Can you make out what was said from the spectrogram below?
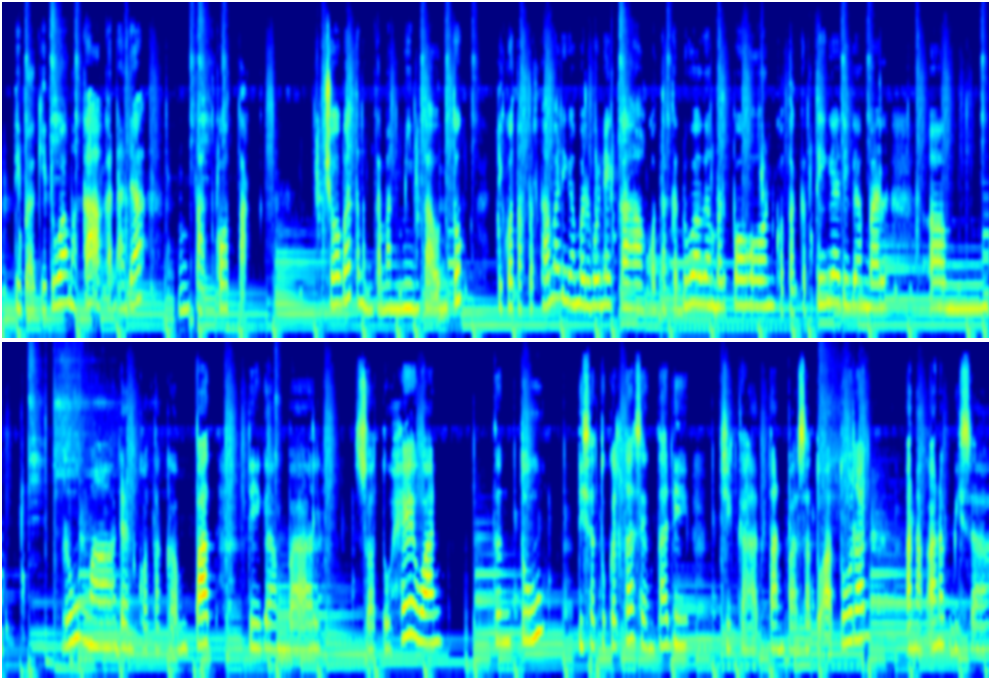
Dibagi dua maka akan ada empat kotak. Coba teman-teman minta untuk di kotak pertama digambar boneka kotak kedua gambar pohon kotak ketiga digambar um, rumah dan kotak keempat digambar suatu hewan tentu di satu kertas yang tadi jika tanpa satu aturan anak-anak bisa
